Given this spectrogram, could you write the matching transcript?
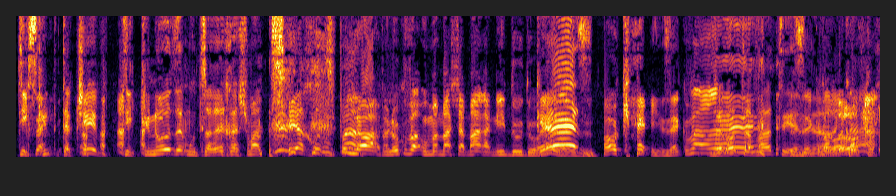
תק- תקשיב, תקנו איזה מוצרי חשמל, שיא החוצפה. לא, אבל הוא כבר, הוא ממש אמר אני דודו כן. ארז. אוקיי, זה כבר... זה לא אה, טבעתי, זה כבר לא לא, שלח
